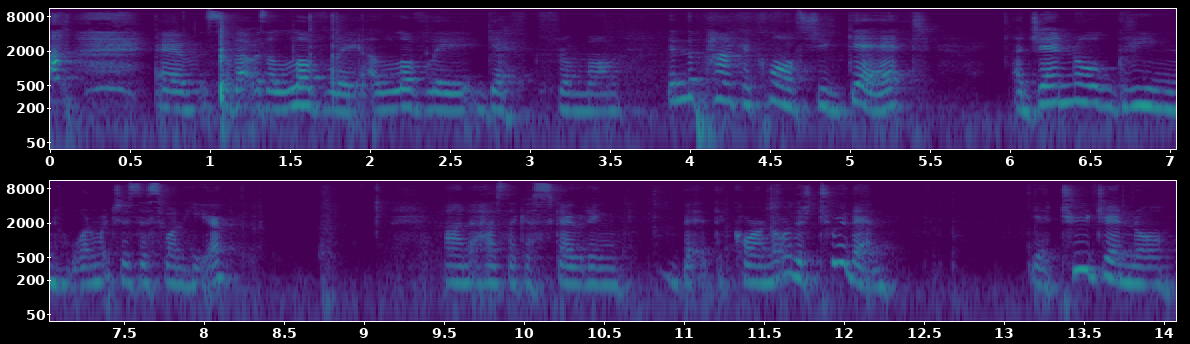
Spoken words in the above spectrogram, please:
um, so that was a lovely, a lovely gift from mum. In the pack of cloths, you get a general green one, which is this one here. And it has like a scouring bit at the corner. Oh, there's two of them. Yeah, two general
